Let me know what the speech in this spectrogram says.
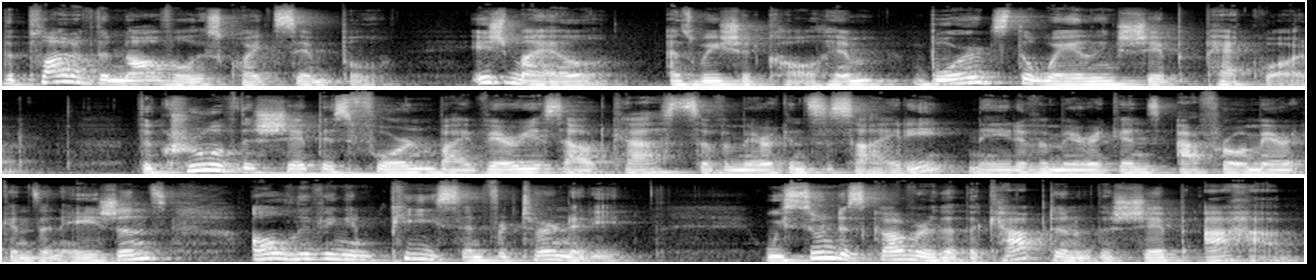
the plot of the novel is quite simple. Ishmael, as we should call him, boards the whaling ship Pequod. The crew of the ship is formed by various outcasts of American society Native Americans, Afro Americans, and Asians, all living in peace and fraternity. We soon discover that the captain of the ship, Ahab,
